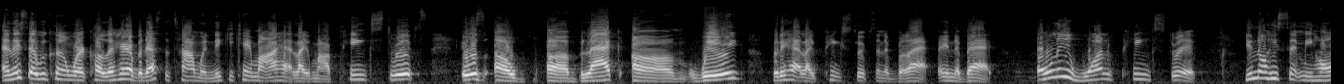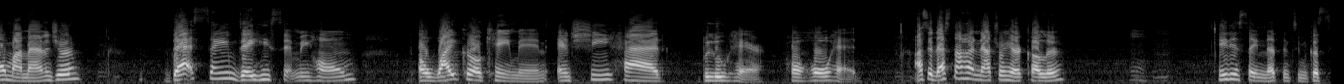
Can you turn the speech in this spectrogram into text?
and they said we couldn't wear color hair. But that's the time when Nicki came out. I had like my pink strips. It was a, a black um, wig, but it had like pink strips in the black in the back. Only one pink strip. You know, he sent me home. My manager. That same day he sent me home, a white girl came in and she had blue hair, her whole head. I said, that's not her natural hair color. Mm-hmm. He didn't say nothing to me because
